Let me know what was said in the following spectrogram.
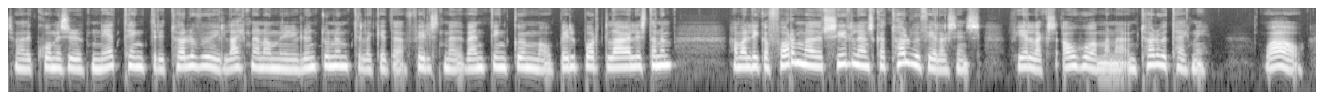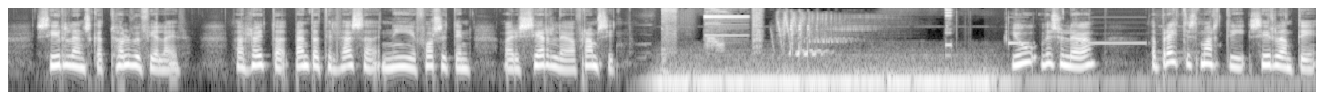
sem hafi komið sér upp nettengdri tölvu í læknanáminni í Lundunum til að geta fylst með vendingum á billboard lagalistanum Hann var líka formaður sírlenska tölvufélagsins, félags áhuga manna um tölvutækni. Vá, wow, sírlenska tölvufélagið. Það hlauta benda til þess að nýji fórsitin væri sérlega framsýn. Jú, vissulega, það breytist margt í Sýrlandi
